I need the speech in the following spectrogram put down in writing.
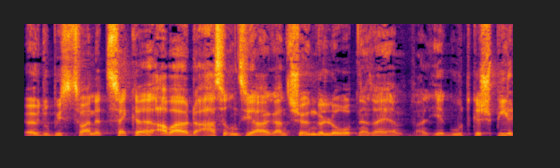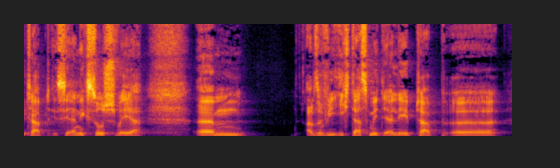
du bist zwar eine Zecke, aber da hast du uns ja ganz schön gelobt. Sage ich, ja, weil ihr gut gespielt habt, ist ja nicht so schwer. Ähm, also wie ich das miterlebt habe, äh,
